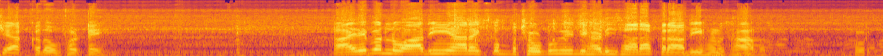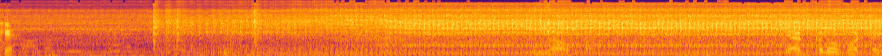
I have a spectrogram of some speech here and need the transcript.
ਚੱਕ ਦੋ ਫੱਟੇ। ਆ ਇਹਦੇ ਪਰ ਲਵਾ ਦੀ ਯਾਰ, ਇੱਕ ਛੋਟੂ ਦੀ ਦਿਹਾੜੀ ਸਾਰਾ ਕਰਾ ਦੀ ਹੁਣ ਸਾਫ਼। ਹੋਰ ਕੀ ਲਓ ਚੱਕ ਦੋ ਫੱਟੇ।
